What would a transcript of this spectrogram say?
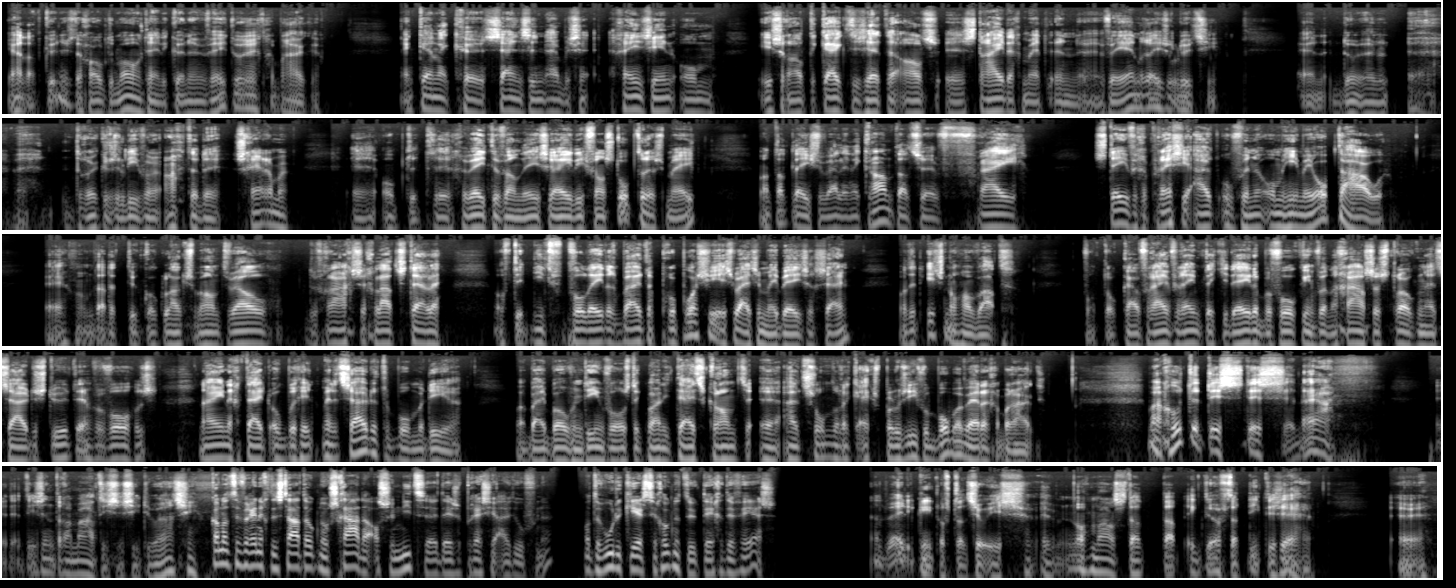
Ja, dat kunnen ze. De grote mogelijkheden kunnen hun vetorecht gebruiken. En kennelijk uh, zijn ze, hebben ze geen zin om Israël te kijk te zetten als uh, strijdig met een VN-resolutie. En drukken ze liever achter de schermen eh, op het eh, geweten van de Israëli's van stop er eens mee. Want dat lezen we wel in de krant, dat ze vrij stevige pressie uitoefenen om hiermee op te houden. Eh, omdat het natuurlijk ook langzamerhand wel de vraag zich laat stellen of dit niet volledig buiten proportie is waar ze mee bezig zijn. Want het is nogal wat. Ik vond het ook vrij vreemd dat je de hele bevolking van de Gazastrook naar het zuiden stuurt en vervolgens na enige tijd ook begint met het zuiden te bombarderen. Waarbij bovendien volgens de kwaliteitskrant eh, uitzonderlijk explosieve bommen werden gebruikt. Maar goed, het is, het is, nou ja, het is een dramatische situatie. Kan het de Verenigde Staten ook nog schaden als ze niet eh, deze pressie uitoefenen? Want de woede keert zich ook natuurlijk tegen de VS. Dat weet ik niet of dat zo is. Eh, nogmaals, dat, dat, ik durf dat niet te zeggen. Uh,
